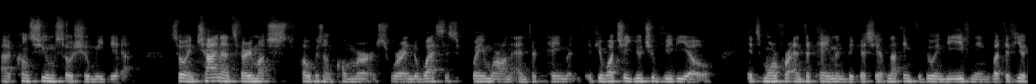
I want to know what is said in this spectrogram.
uh, consume social media. So in China, it's very much focused on commerce, where in the West, it's way more on entertainment. If you watch a YouTube video, it's more for entertainment because you have nothing to do in the evening. But if you're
